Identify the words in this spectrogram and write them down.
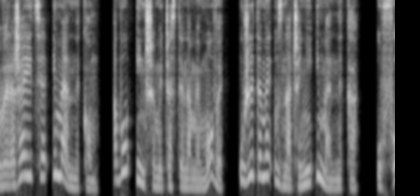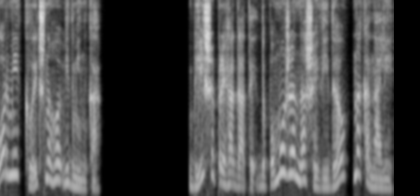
Виражається іменником або іншими частинами мови, ужитими в значенні іменника у формі кличного відмінка. Більше пригадати допоможе наше відео на каналі.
